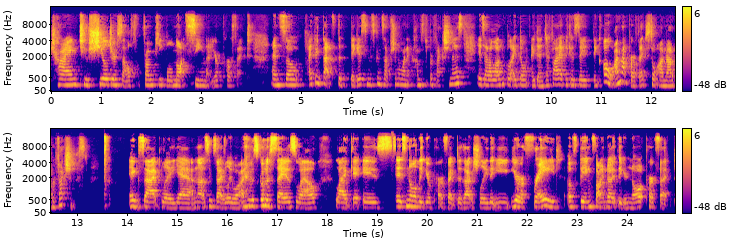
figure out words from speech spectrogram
trying to shield yourself from people not seeing that you're perfect. And so I think that's the biggest misconception when it comes to perfectionists is that a lot of people I don't identify it because they think, oh, I'm not perfect, so I'm not a perfectionist. Exactly, yeah, and that's exactly what I was going to say as well. Like it is, it's not that you're perfect; it's actually that you you're afraid of being found out that you're not perfect.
